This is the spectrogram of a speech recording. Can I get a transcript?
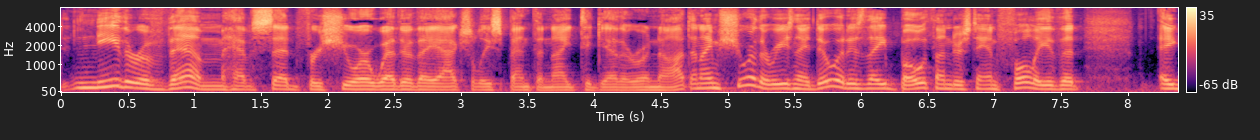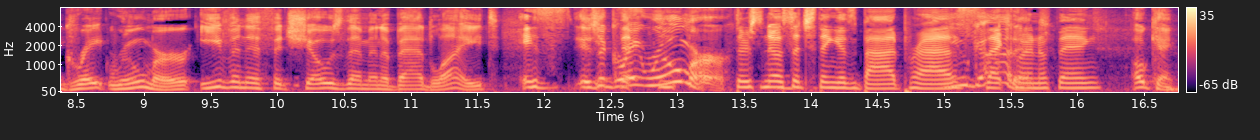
neither of them have said for sure whether they actually spent the night together or not. And I'm sure the reason they do it is they both understand fully that a great rumor, even if it shows them in a bad light, Is is a great rumor. There's no such thing as bad press. You got that kind it. of thing. Okay.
